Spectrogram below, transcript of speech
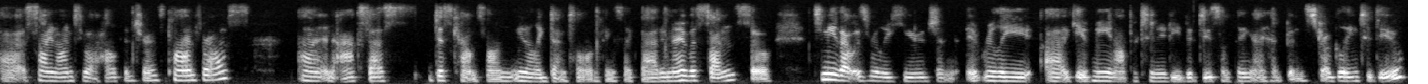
uh, sign on to a health insurance plan for us uh, and access discounts on, you know, like dental and things like that. And I have a son, so to me that was really huge, and it really uh, gave me an opportunity to do something I had been struggling to do.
